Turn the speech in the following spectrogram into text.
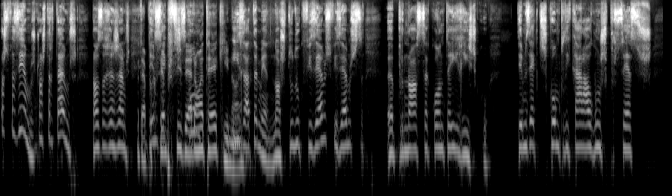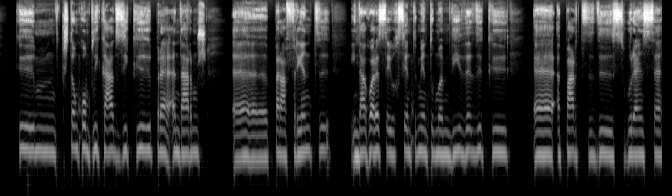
nós fazemos, nós tratamos, nós arranjamos. Até porque temos é sempre é fizeram até aqui, não é? Exatamente, nós tudo o que fizemos, fizemos uh, por nossa conta e risco. Temos é que descomplicar alguns processos que, que estão complicados e que para andarmos uh, para a frente, ainda agora saiu recentemente uma medida de que uh, a parte de segurança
